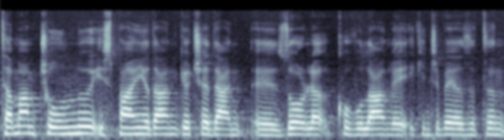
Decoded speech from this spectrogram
tamam çoğunluğu İspanya'dan göç eden, e, zorla kovulan ve 2. Beyazıt'ın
